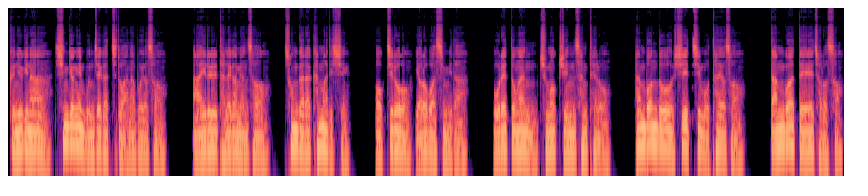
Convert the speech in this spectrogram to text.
근육이나 신경의 문제 같지도 않아 보여서 아이를 달래가면서 손가락 한마디씩 억지로 열어보았습니다. 오랫동안 주먹 쥔 상태로 한 번도 씻지 못하여서 땀과 때에 절어서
